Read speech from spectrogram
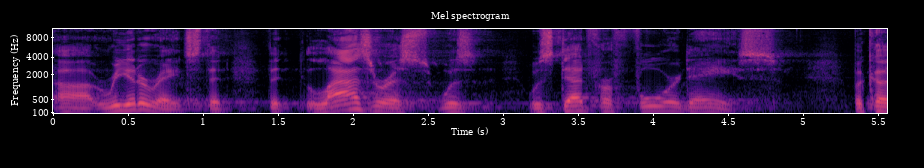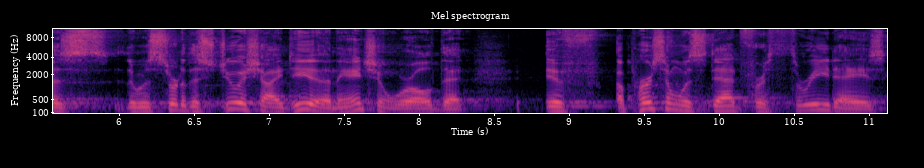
uh, reiterates that, that Lazarus was, was dead for four days because there was sort of this Jewish idea in the ancient world that if a person was dead for three days,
